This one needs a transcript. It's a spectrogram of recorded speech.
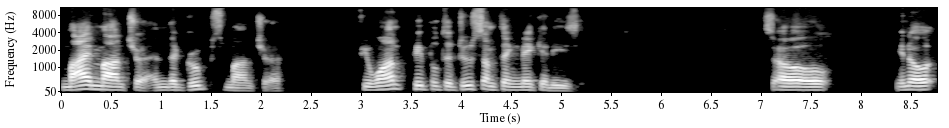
my mantra and the group's mantra. If you want people to do something, make it easy. So, you know,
